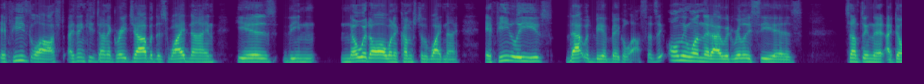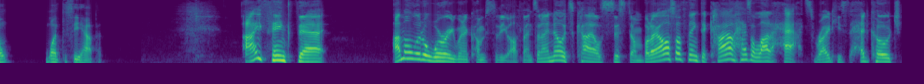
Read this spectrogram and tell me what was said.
if he's lost, I think he's done a great job with this wide nine. He is the know it all when it comes to the wide nine. If he leaves, that would be a big loss. That's the only one that I would really see as something that I don't want to see happen. I think that I'm a little worried when it comes to the offense. And I know it's Kyle's system, but I also think that Kyle has a lot of hats, right? He's the head coach,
